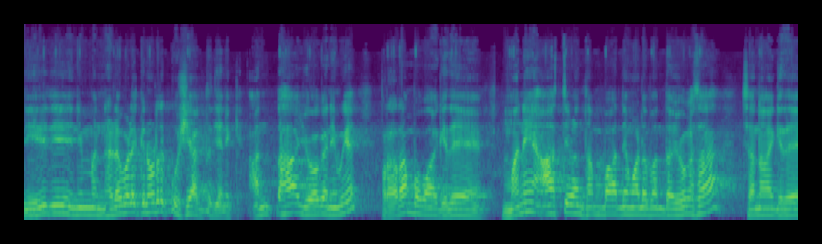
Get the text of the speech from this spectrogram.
ನೀತಿ ನಿಮ್ಮ ನಡವಳಿಕೆ ನೋಡಿದ್ರೆ ಖುಷಿ ಆಗ್ತದೆ ಜನಕ್ಕೆ. ಅಂತಹ ಯೋಗ ನಿಮಗೆ ಪ್ರಾರಂಭವಾಗಿದೆ. ಮನೆ ಆಸ್ತಿಗಳನ್ನು ಸಂಪಾದನೆ ಮಾಡುವಂಥ ಯೋಗ ಸಹ ಚೆನ್ನಾಗಿದೆ.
